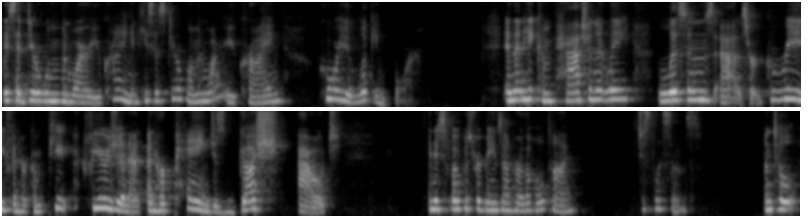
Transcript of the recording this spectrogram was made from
They said, Dear woman, why are you crying? And he says, Dear woman, why are you crying? Who are you looking for? And then he compassionately listens as her grief and her confusion and, and her pain just gush out. And his focus remains on her the whole time. He just listens until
